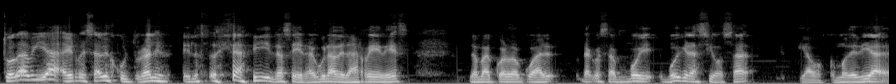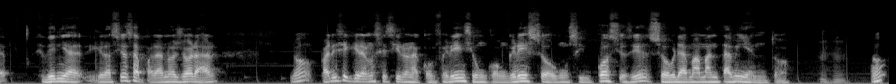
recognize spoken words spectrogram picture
todavía hay resabios culturales. El otro día vi, no sé, en alguna de las redes, no me acuerdo cuál, una cosa muy, muy graciosa, digamos, como diría Deña, graciosa para no llorar, ¿no? Parece que era, no sé si era una conferencia, un congreso, un simposio sobre amamantamiento, ¿no?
